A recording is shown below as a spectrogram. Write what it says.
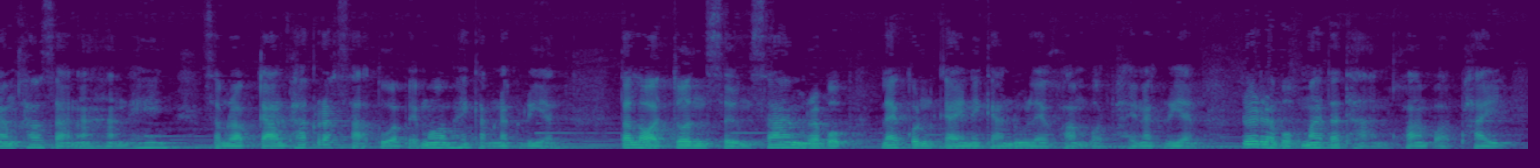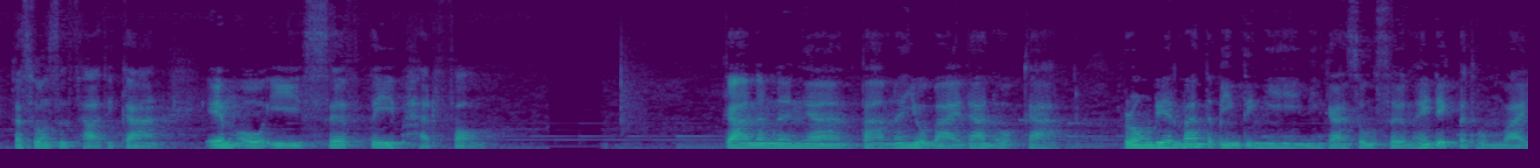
นำข้าวสารอาหารแห้งสำหรับการพักรักษาตัวไปมอบให้กับนักเรียน ตลอดจนเสริมสร้างระบบและกลไกในการดูแลความปลอดภัยนักเรียน ด้วยระบบมาตรฐานความปลอดภัย กระทรวงศึกษาธิการ MOE Safety Platform การดำเนินงานตามนโยบายด้านโอกาส โรงเรียนบ้านตะบิงติงีมีการส่งเสริมให้เด็กปฐมวัย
